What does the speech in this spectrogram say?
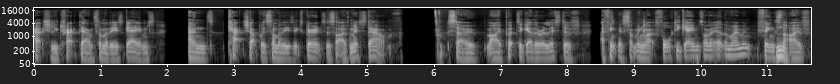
actually track down some of these games and catch up with some of these experiences that I've missed out. So I put together a list of I think there's something like 40 games on it at the moment, things that I've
